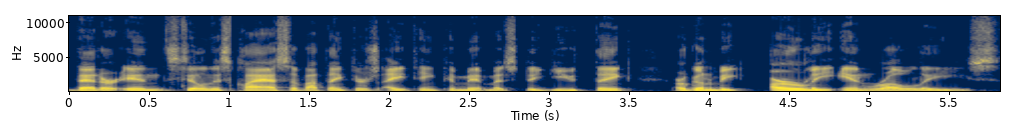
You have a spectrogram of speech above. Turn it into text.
that are in still in this class of I think there's 18 commitments do you think are going to be early enrollees?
